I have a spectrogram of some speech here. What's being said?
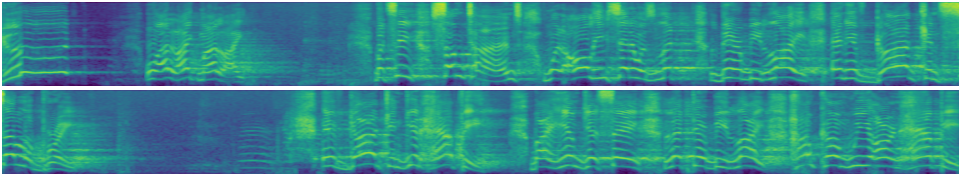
good. Well, I like my light. But see, sometimes when all he said was, let there be light, and if God can celebrate, if God can get happy by Him just saying, let there be light, how come we aren't happy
